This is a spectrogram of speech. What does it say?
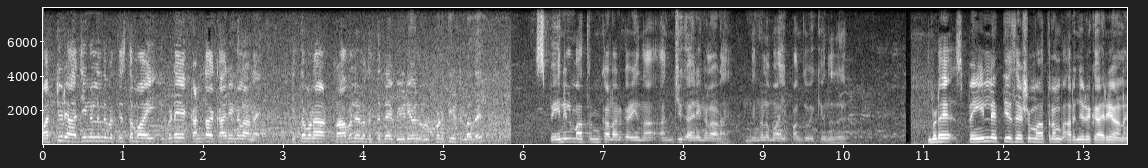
മറ്റു രാജ്യങ്ങളിൽ നിന്ന് വ്യത്യസ്തമായി ഇവിടെ കണ്ട കാര്യങ്ങളാണ് ഇത്തവണ ട്രാവൽ ലോകത്തിന്റെ വീഡിയോയിൽ ഉൾപ്പെടുത്തിയിട്ടുള്ളത്. സ്പെയിനിൽ മാത്രം കാണാൻ കഴിയുന്ന അഞ്ച് കാര്യങ്ങളാണ് നിങ്ങളുമായി പങ്കുവെക്കുന്നത് ഇവിടെ സ്പെയിനിലെത്തിയ ശേഷം മാത്രം അറിഞ്ഞൊരു കാര്യമാണ്.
